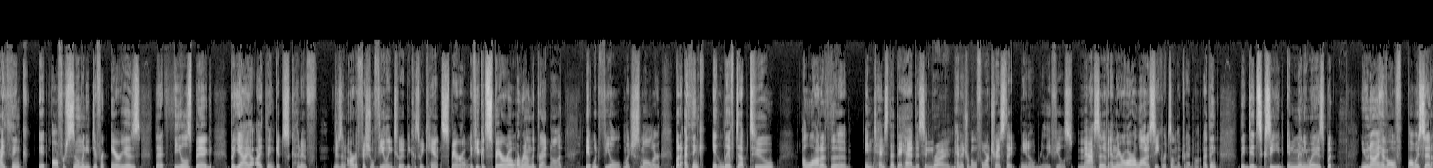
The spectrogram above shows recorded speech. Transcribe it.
I think it offers so many different areas that it feels big, but yeah, I, I think it's kind of there's an artificial feeling to it because we can't sparrow. If you could sparrow around the dreadnought, it would feel much smaller. But I think it lived up to a lot of the intents that they had. This Right. impenetrable fortress that you know really feels massive, and there are a lot of secrets on the dreadnought. I think they did succeed in many ways, but you and I have all, always said,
